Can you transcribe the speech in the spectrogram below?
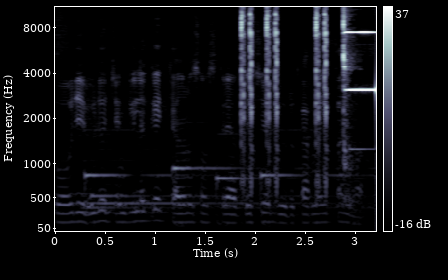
so ਜੇ ਵੀਡੀਓ ਚੰਗੀ ਲੱਗੇ, ਚੈਨਲ ਨੂੰ ਸਬਸਕ੍ਰਾਈਬ ਤੇ ਸ਼ੇਅਰ ਜ਼ਰੂਰ ਕਰਨਾ ਜੀ, ਧੰਨਵਾਦ।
